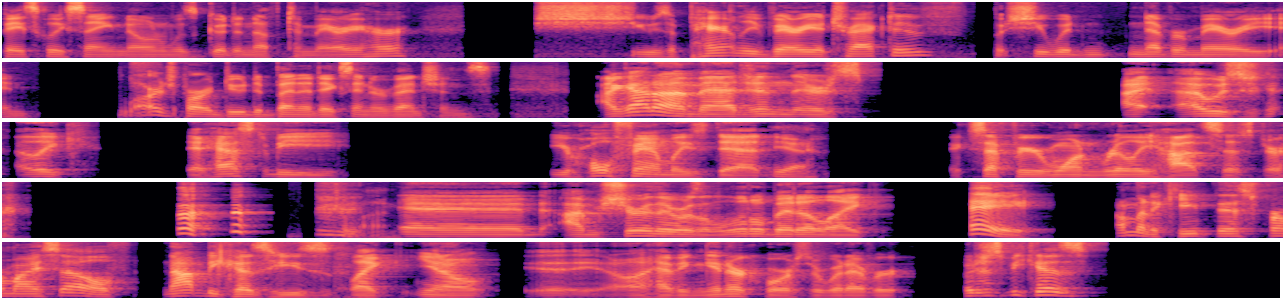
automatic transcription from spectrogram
basically saying no one was good enough to marry her. She was apparently very attractive, but she would never marry, in large part due to Benedict's interventions. I gotta imagine there's. I I was like, it has to be. Your whole family's dead, Yeah, except for your one really hot sister. and I'm sure there was a little bit of like, hey, I'm gonna keep this for myself, not because he's like you know, uh, you know having intercourse or whatever, but just because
